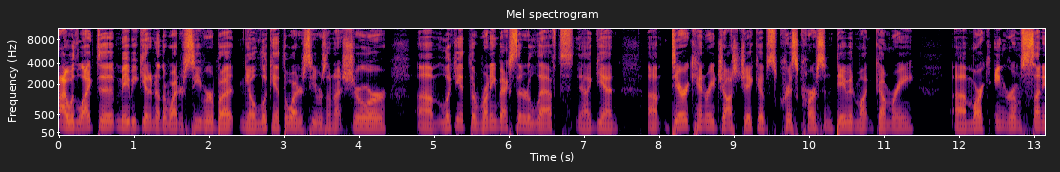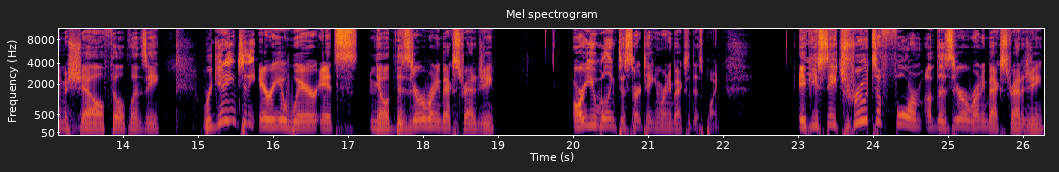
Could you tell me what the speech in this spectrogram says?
I would like to maybe get another wide receiver, but you know, looking at the wide receivers, I'm not sure. Um, looking at the running backs that are left, again, um, Derrick Henry, Josh Jacobs, Chris Carson, David Montgomery, uh, Mark Ingram, Sony Michel, Philip Lindsay. We're getting to the area where it's you know the zero running back strategy. Are you willing to start taking running backs at this point? If you stay true to form of the zero running back strategy,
